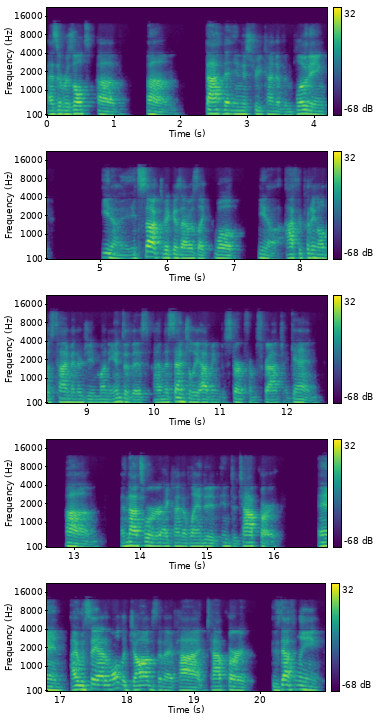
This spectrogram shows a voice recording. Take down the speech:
as a result of um, that that industry kind of imploding, you know, it sucked because I was like, well, you know, after putting all this time, energy, and money into this, I'm essentially having to start from scratch again. Um, and that's where I kind of landed into Tapcart. And I would say, out of all the jobs that I've had, Tapcart is definitely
